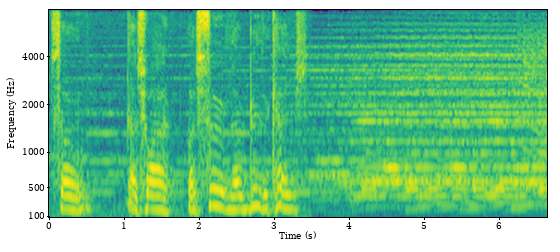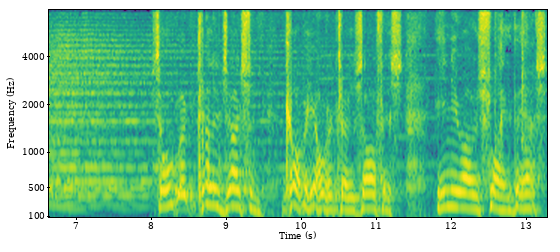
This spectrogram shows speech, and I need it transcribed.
so that's why I assumed that would be the case. So Kelly Johnson called me over to his office. He knew I was flying this.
